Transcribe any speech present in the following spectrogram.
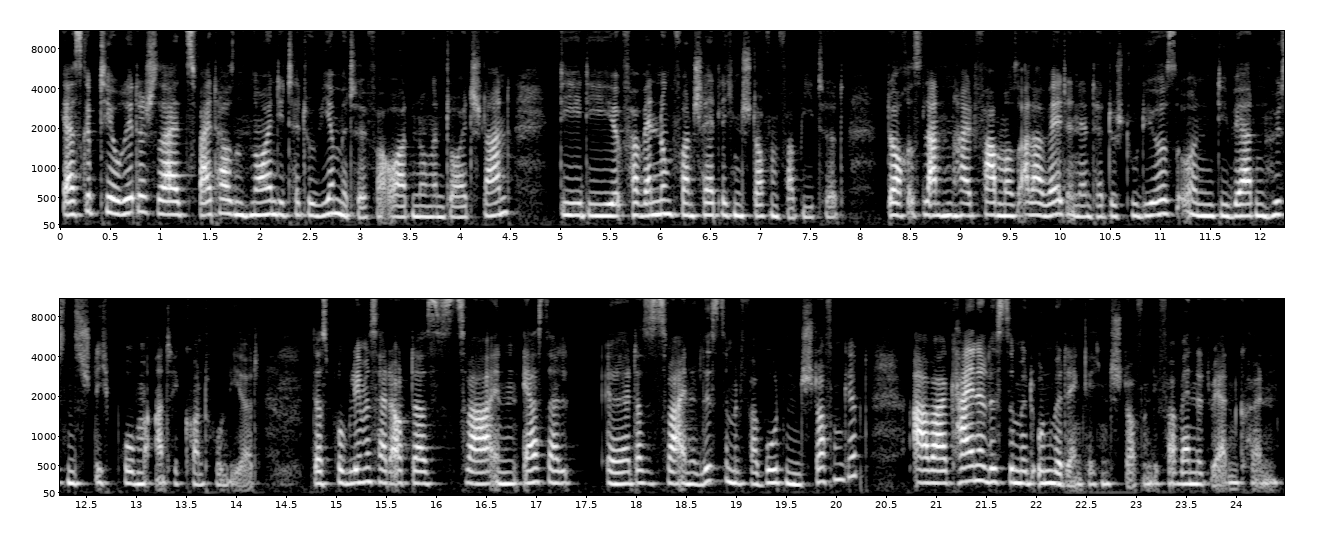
Ja, es gibt theoretisch seit 2009 die Tätowiermittelverordnung in Deutschland, die die Verwendung von schädlichen Stoffen verbietet. Doch es landen halt Farben aus aller Welt in den Tattoo-Studios und die werden höchstens stichprobenartig kontrolliert. Das Problem ist halt auch, dass zwar in erster äh, dass es zwar eine Liste mit verbotenen Stoffen gibt, aber keine Liste mit unbedenklichen Stoffen, die verwendet werden können.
